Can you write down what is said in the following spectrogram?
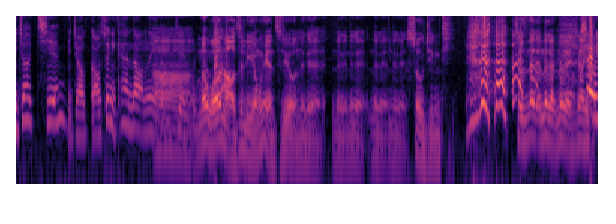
比较尖、比较高，所以你看到那种建筑，那我脑子里永远只有那个、那个、那个、那个、那个受精体，就是那个、那个、那个像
